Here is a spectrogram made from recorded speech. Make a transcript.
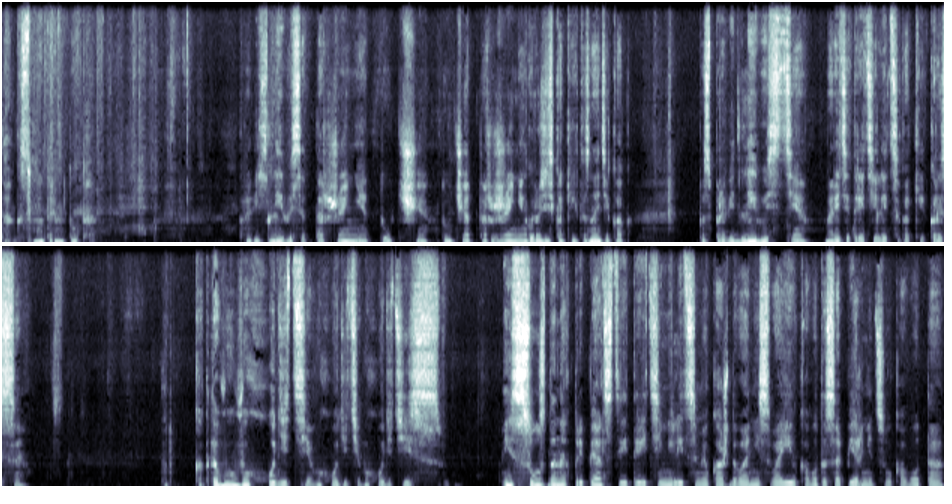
Так, смотрим тут. Справедливость, отторжение, тучи, тучи, отторжение. Говорю, здесь каких-то, знаете, как по справедливости Смотрите, третьи лица какие крысы. Вот как-то вы выходите, выходите, выходите из, из созданных препятствий третьими лицами. У каждого они свои. У кого-то соперница, у кого-то,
